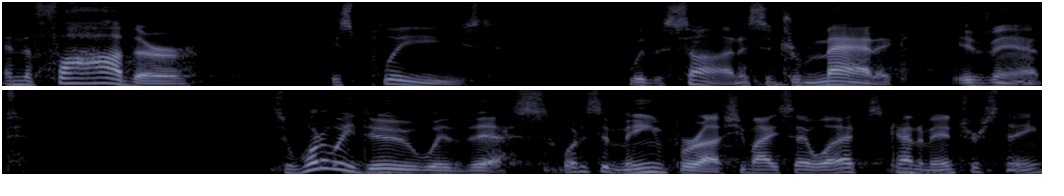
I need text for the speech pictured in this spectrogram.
And the Father is pleased with the Son. It's a dramatic event. So, what do we do with this? What does it mean for us? You might say, well, that's kind of interesting.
